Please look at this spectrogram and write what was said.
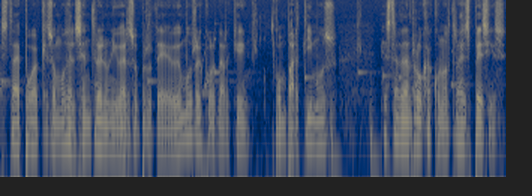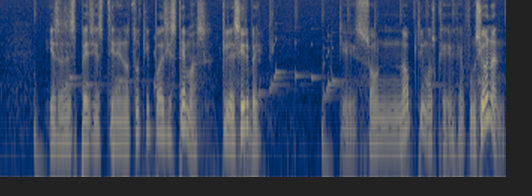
esta época que somos el centro del universo, pero debemos recordar que compartimos esta gran roca con otras especies. Y esas especies tienen otro tipo de sistemas que les sirve, que son óptimos, que, funcionan.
